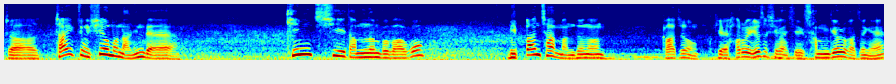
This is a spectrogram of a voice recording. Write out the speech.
저 자격증 시험은 아닌데 김치 담는 법하고 밑반찬 만드는 과정 그게 하루에 6시간씩 3개월 과정에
